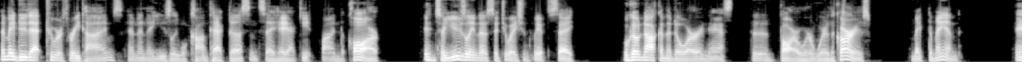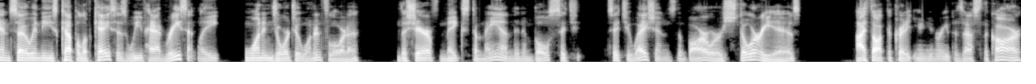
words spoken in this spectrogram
They may do that two or three times, and then they usually will contact us and say, Hey, I can't find the car. And so, usually in those situations, we have to say, We'll go knock on the door and ask the borrower where the car is, make demand. And so, in these couple of cases we've had recently, one in Georgia, one in Florida, the sheriff makes demand. And in both situ- situations, the borrower's story is, I thought the credit union repossessed the car.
